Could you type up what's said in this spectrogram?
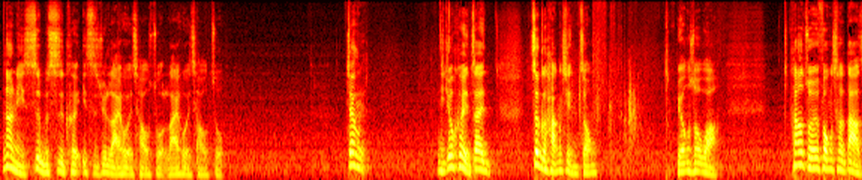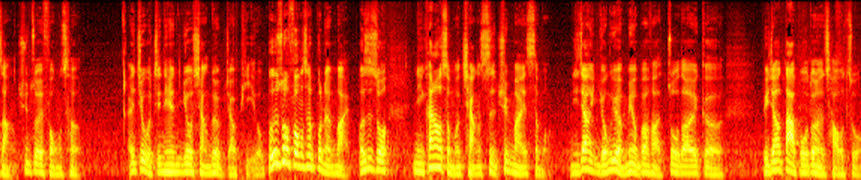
那你是不是可以一直去来回操作，来回操作？这样你就可以在这个行情中，比方说哇，看到昨天封测大涨，去追封测。哎，就我今天又相对比较疲弱，不是说风车不能买，而是说你看到什么强势去买什么，你这样永远没有办法做到一个比较大波段的操作。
